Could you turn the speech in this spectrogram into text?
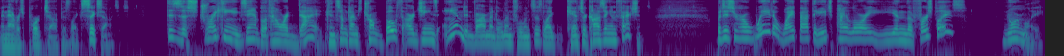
An average pork chop is like 6 ounces. This is a striking example of how our diet can sometimes trump both our genes and environmental influences like cancer-causing infections. But is there a way to wipe out the H. pylori in the first place? Normally,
